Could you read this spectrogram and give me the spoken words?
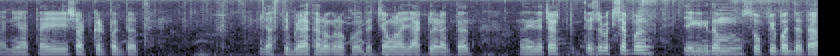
आणि आता ही शॉर्टकट पद्धत. जास्त बिळा खाणू नको त्याच्यामुळे आकले टाकतात. आणि त्याच्या त्याच्यापेक्षा पण एक एकदम सोपी पद्धत हा.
